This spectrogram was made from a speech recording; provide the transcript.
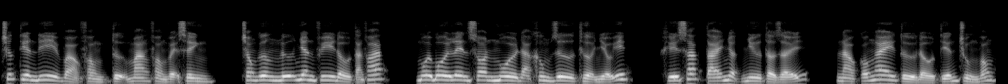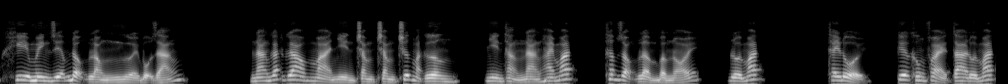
trước tiên đi vào phòng tự mang phòng vệ sinh, trong gương nữ nhân phi đầu tán phát, môi bôi lên son môi đã không dư thừa nhiều ít, khí sắc tái nhợt như tờ giấy, nào có ngay từ đầu tiến trùng vong khi minh diễm động lòng người bộ dáng. Nàng gắt gao mà nhìn chằm chằm trước mặt gương, nhìn thẳng nàng hai mắt, thấp giọng lẩm bẩm nói, đôi mắt. Thay đổi, kia không phải ta đôi mắt.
